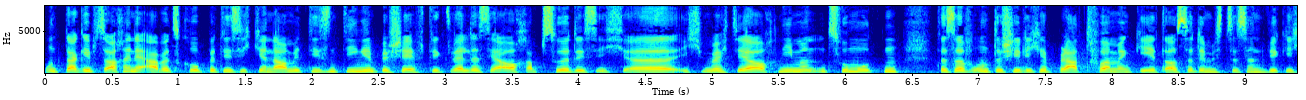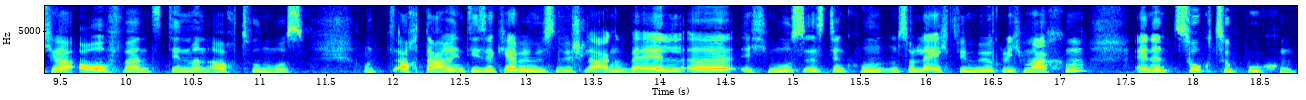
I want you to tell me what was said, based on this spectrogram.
und da gibt es auch eine Arbeitsgruppe, die sich genau mit diesen Dingen beschäftigt, weil das ja auch absurd ist. Ich, ich möchte ja auch niemandem zumuten, dass auf unterschiedliche Plattformen geht. Außerdem ist das ein wirklicher Aufwand, den man auch tun muss. Und auch da in diese Kerbe müssen wir schlagen, weil ich muss es den Kunden so leicht wie möglich machen, einen Zug zu buchen.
